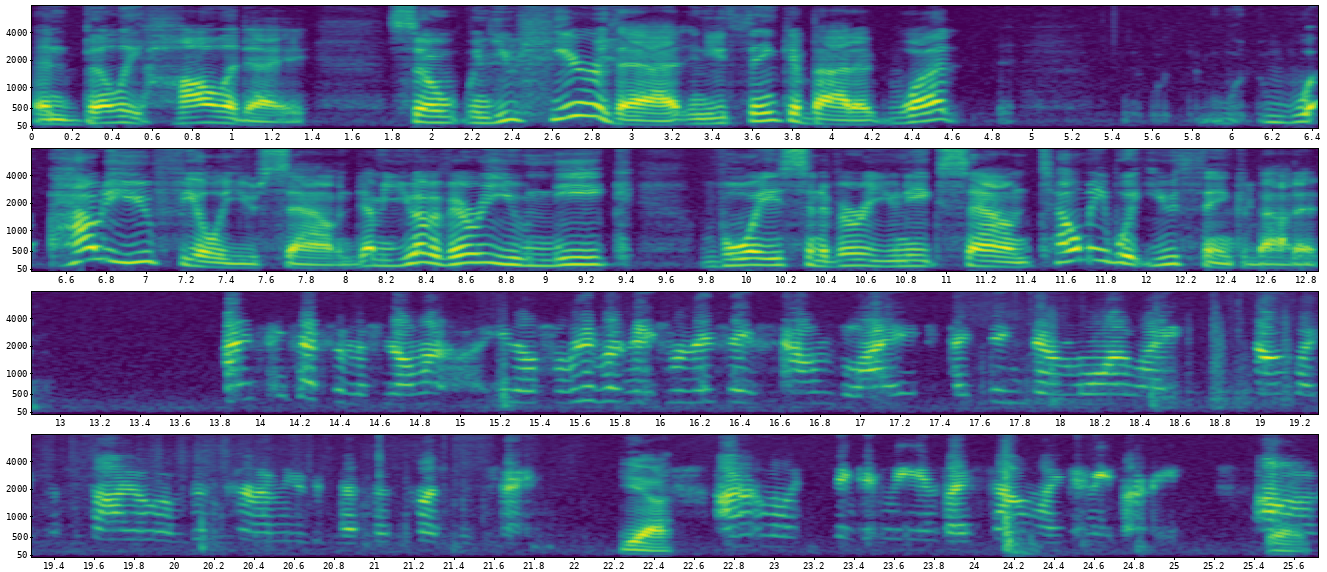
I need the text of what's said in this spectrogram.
and Billie Holiday. So, when you hear that and you think about it, what, wh- how do you feel you sound? I mean, you have a very unique voice and a very unique sound. Tell me what you think about it. I think that's a misnomer. You know, for ReverbNation, when they say sounds like, I think they're more like, sounds like the style of this kind of music that this person sings. Yeah, I don't really think it means I sound like anybody. Right. Um,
